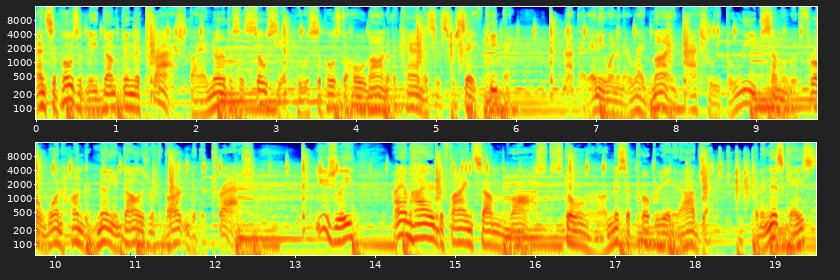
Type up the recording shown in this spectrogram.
and supposedly dumped in the trash by a nervous associate who was supposed to hold on to the canvases for safekeeping. Not that anyone in their right mind actually believed someone would throw $100 million worth of art into the trash. Usually, I am hired to find some lost, stolen, or misappropriated object, but in this case,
